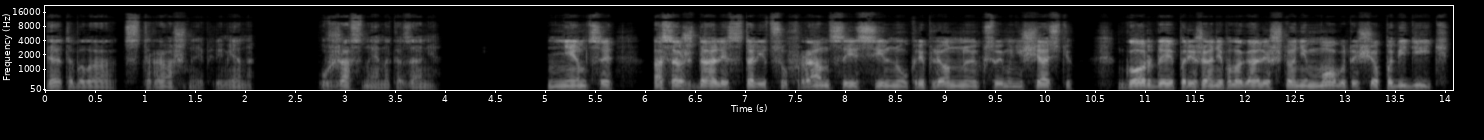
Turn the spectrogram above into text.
Это была страшная перемена, ужасное наказание. Немцы осаждали столицу Франции, сильно укрепленную к своему несчастью. Гордые парижане полагали, что они могут еще победить.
